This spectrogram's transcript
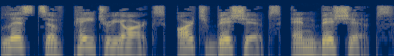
Lists of patriarchs, archbishops, and bishops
